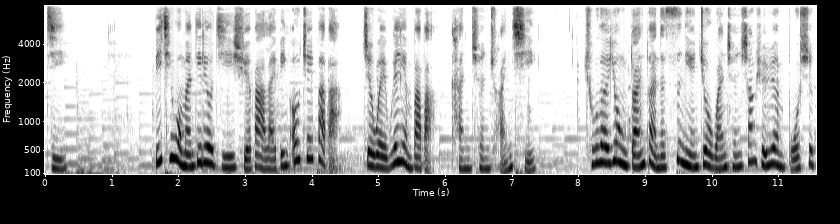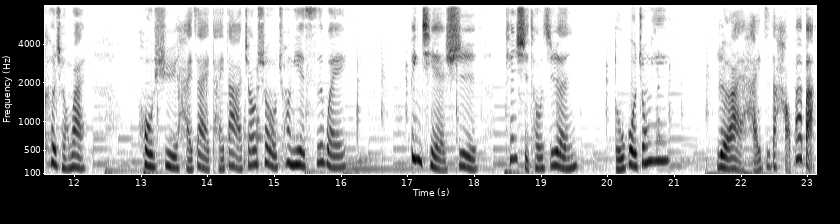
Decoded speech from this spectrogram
机。比起我们第六集学霸来宾 OJ 爸爸，这位 William 爸爸堪称传奇。除了用短短的四年就完成商学院博士课程外，后续还在台大教授创业思维，并且是天使投资人。读过中医，热爱孩子的好爸爸。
